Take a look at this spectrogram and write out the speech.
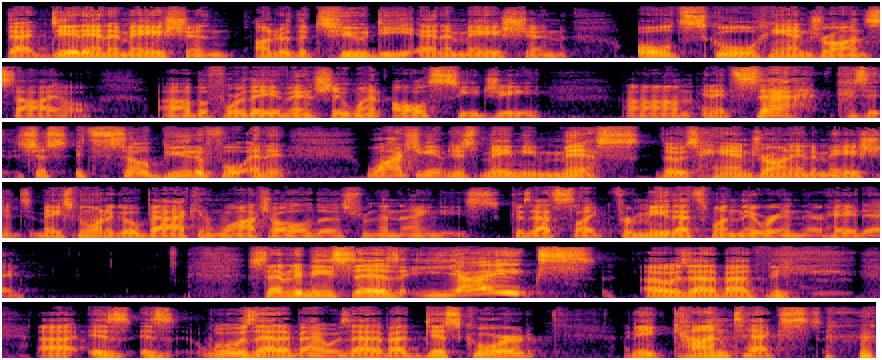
that did animation under the 2d animation old school hand drawn style uh, before they eventually went all CG. Um, and it's sad because it's just it's so beautiful, and it watching it just made me miss those hand drawn animations. It makes me want to go back and watch all of those from the '90s because that's like for me that's when they were in their heyday. 70B says, "Yikes!" Oh, is that about the? Uh, is is what was that about? Was that about Discord? I need context.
